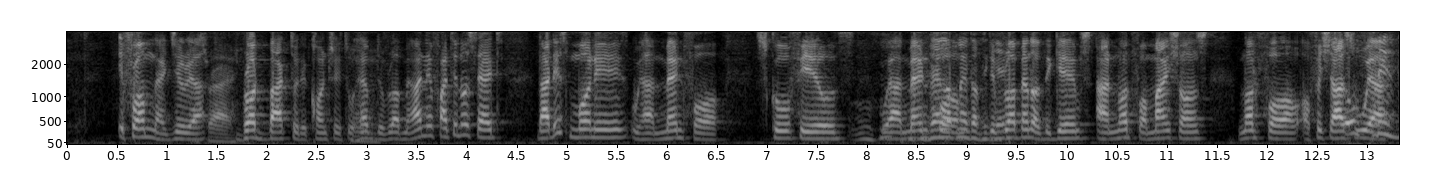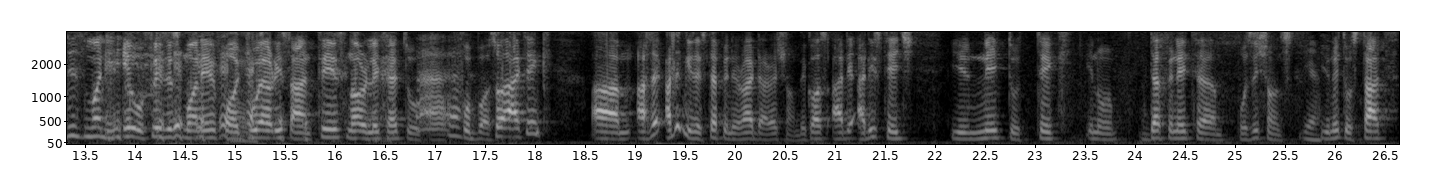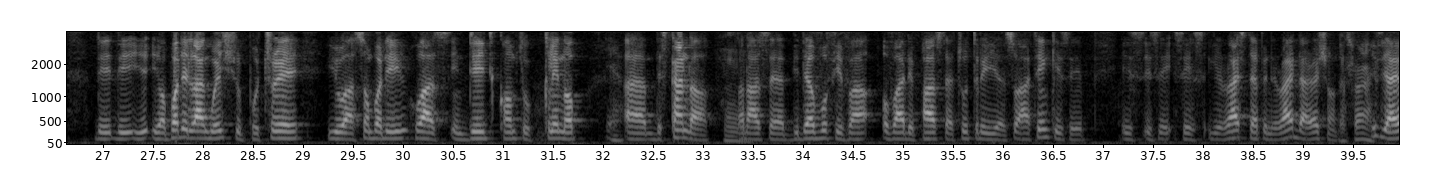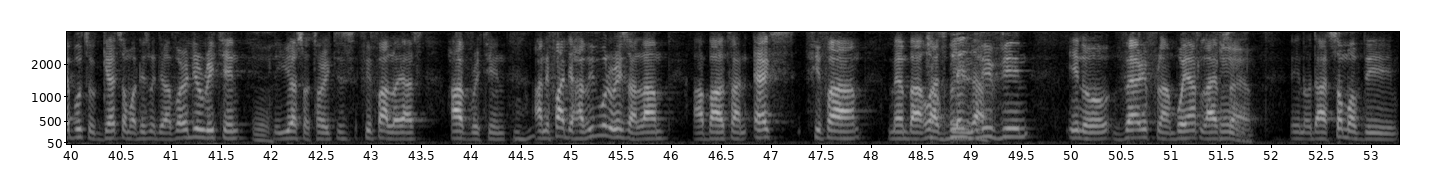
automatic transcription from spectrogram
from Nigeria right. brought back to the country to mm. help development. And Infantino said that this money we have meant for school fields, mm -hmm. we are meant development for of development game. of the games, and not for mansions, not for officials who are. this money. He will freeze this money for jewelries and things not related to football. So I think um, I, th I, think it's a step in the right direction because at, the, at this stage you need to take you know definite um, positions. Yeah. You need to start the, the, your body language should portray you as somebody who has indeed come to clean up yeah. um, the scandal mm. that has uh, bedeviled FIFA over the past uh, two, three years. So I think it's a, it's, it's, a, it's, a, right step in the right direction. That's right. If they are able to get some of this, they have already written, mm. the U.S. authorities, FIFA lawyers have written, mm -hmm. and in fact, they have even raised alarm about an ex-FIFA member who has been living, you know, very flamboyant lifestyle. Mm. You know, that some of the,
